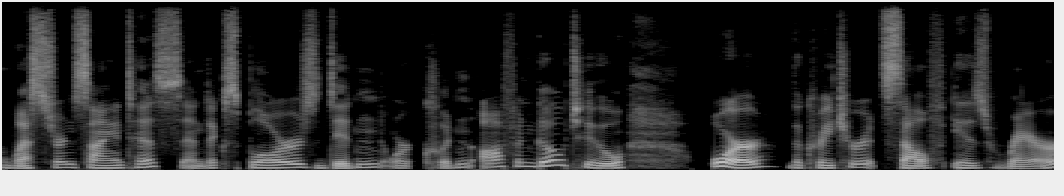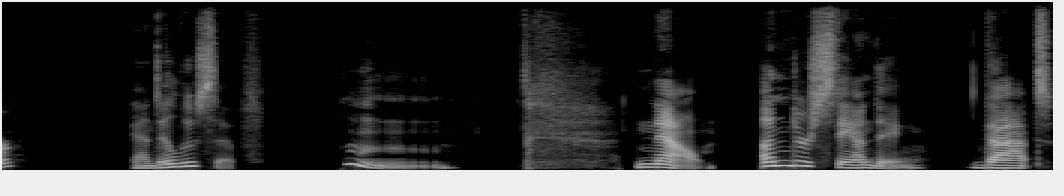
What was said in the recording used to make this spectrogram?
Western scientists and explorers didn't or couldn't often go to, or the creature itself is rare and elusive. Hmm. Now, understanding that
